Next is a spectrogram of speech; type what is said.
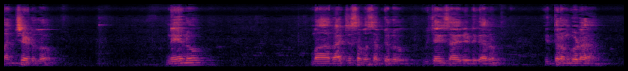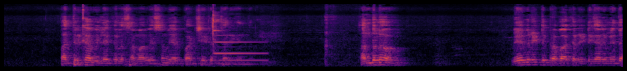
పంచేడులో నేను మా రాజ్యసభ సభ్యులు విజయసాయి రెడ్డి గారు ఇద్దరం కూడా పత్రికా విలేకరుల సమావేశం ఏర్పాటు చేయడం జరిగింది. అందులో వేమిరెడ్డి ప్రభాకర్ రెడ్డి గారి మీద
